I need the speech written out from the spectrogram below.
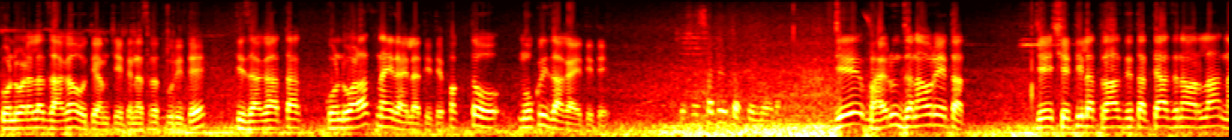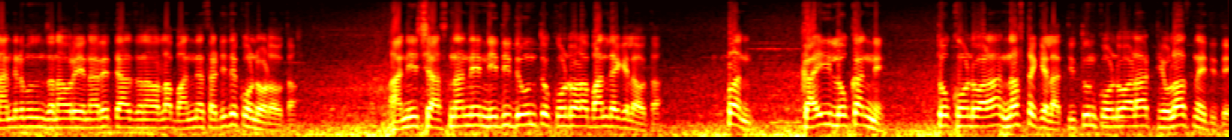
कोंडवाड्याला जागा होती आमच्या इथे नसरतपूर इथे. ती जागा आता कोंडवाडाच नाही राहिला तिथे फक्त मोकळी जागा आहे तिथे. जे बाहेरून जनावरं येतात जे शेतीला त्रास देतात त्या जनावराला नांदेडमधून जनावरं येणारे त्या जनावराला बांधण्यासाठी ते कोंडवाडा होता. आणि शासनाने निधी देऊन तो कोंडवाडा बांधला गेला होता. पण काही लोकांनी तो कोंडवाडा नष्ट केला. तिथून कोंडवाडा ठेवलाच नाही तिथे.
